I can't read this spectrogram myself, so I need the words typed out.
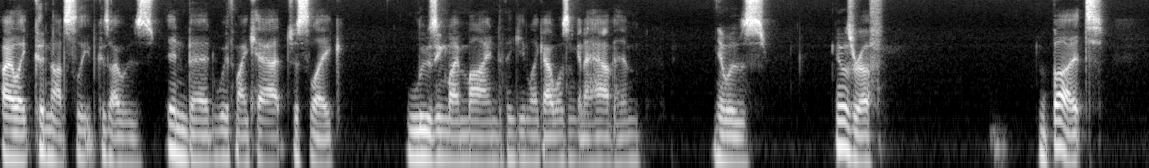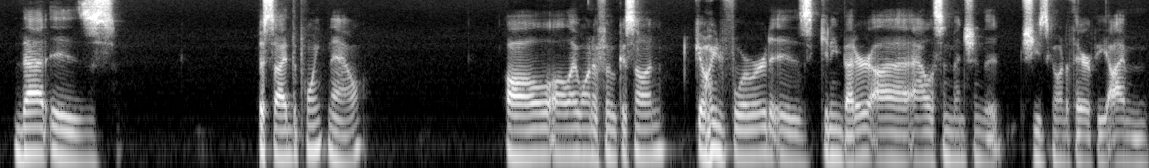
I like could not sleep because I was in bed with my cat, just like losing my mind, thinking like I wasn't gonna have him. It was it was rough. But that is beside the point now. All all I want to focus on going forward is getting better. Uh, Allison mentioned that she's going to therapy. I'm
